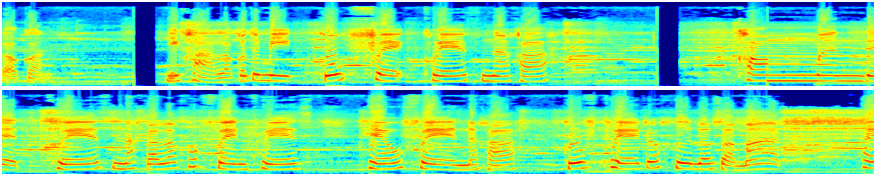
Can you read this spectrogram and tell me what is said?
รอก่อน นี่ค่ะเราก็จะมีกรุ๊ปเควสนะคะ Commanded Quest นะคะ แล้วก็ Friend Quest Help Friend นะคะ Group Quest ก็คือเราสามารถให้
